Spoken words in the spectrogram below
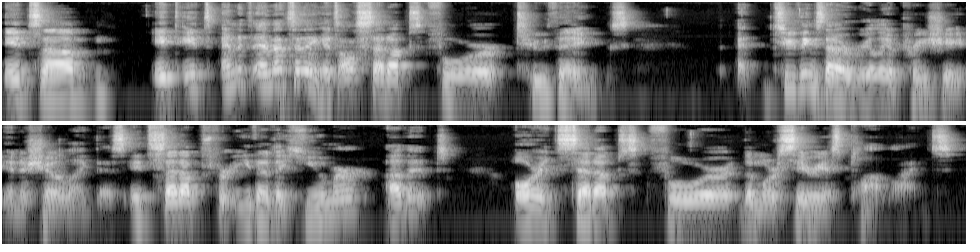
it's um it it's and it's and that's the thing. It's all set setups for two things. Uh, Two things that I really appreciate in a show like this. It's set up for either the humor of it or it's setups for the more serious plot lines.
